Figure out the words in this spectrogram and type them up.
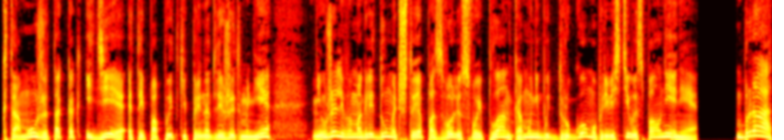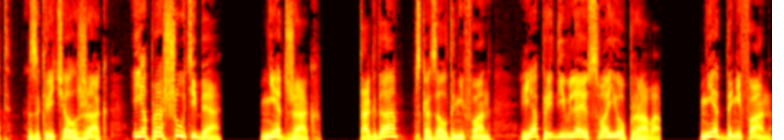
К тому же, так как идея этой попытки принадлежит мне, неужели вы могли думать, что я позволю свой план кому-нибудь другому привести в исполнение? «Брат!» — закричал Жак. «Я прошу тебя!» «Нет, Жак!» «Тогда, — сказал Данифан, — я предъявляю свое право. «Нет, Данифан!»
